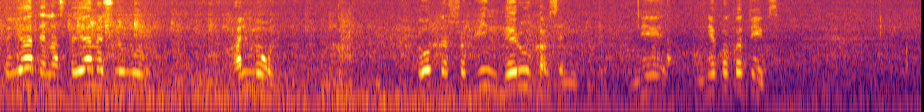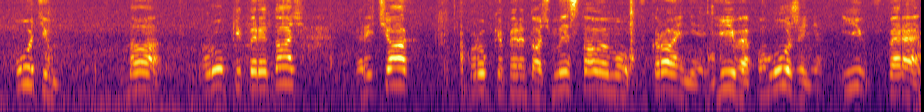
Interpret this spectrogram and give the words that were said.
стояти на стояночному гальмові. Тобто, щоб він не рухався нікуди, не, не покотився. Потім на коробки передач, речах коробки передач ми ставимо в крайнє ліве положення і вперед.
